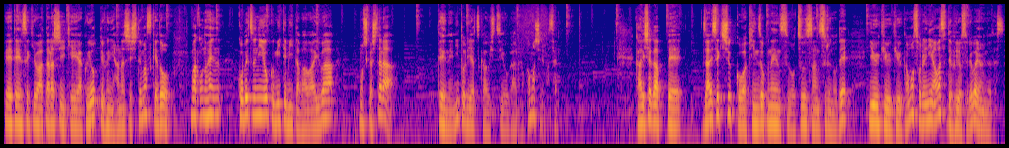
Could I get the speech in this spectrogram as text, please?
えー、転籍は新しい契約よっていうふうに話してますけど、まあ、この辺個別によく見てみた場合はもしかしたら丁寧に取り扱う必要があるのかもしれません。会社合併在籍出向は勤続年数を通算するので有給休暇もそれに合わせて付与すればよいのです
